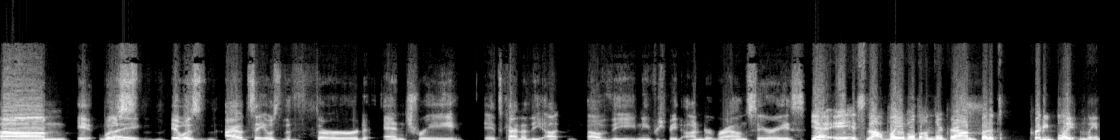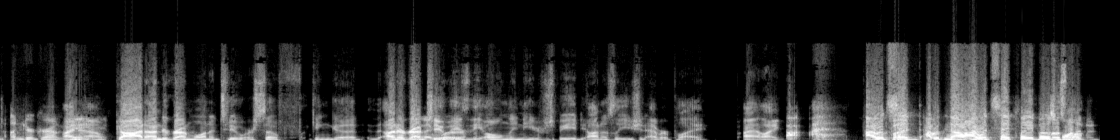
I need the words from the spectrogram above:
um, it was Like- it was I would say it was the third entry. It's kind of the uh, of the Need for Speed Underground series. Yeah, it's not labeled underground, but it's pretty blatantly an underground Game. I know. God, Underground one and two are so fucking good. Underground Yeah, two were. is the only Need for Speed. Honestly, you should ever play. I like I, I would say I would no, I would say play Most, Wanted.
